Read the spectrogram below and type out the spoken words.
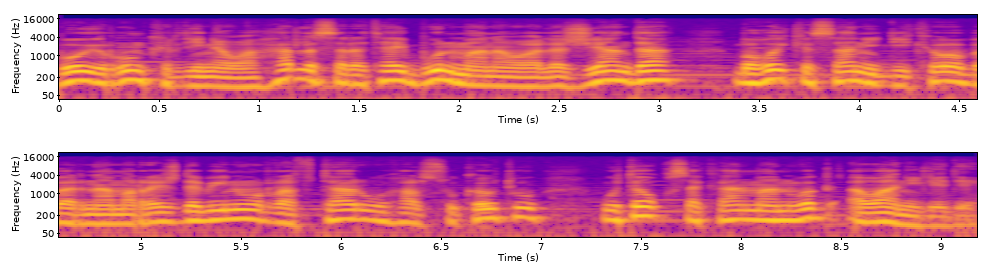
بۆی ڕوون کردینەوە هەر لە سەتای بوونمانەوە لە ژیاندا بەهۆی کەسانی دیکەوە بەرنامە ڕێژ دەبین و ڕفتار و هەڵسوکەوت و وتە و قسەکانمان وەک ئەوانی لێدێ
